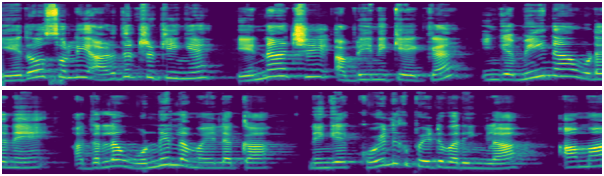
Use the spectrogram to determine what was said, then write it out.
ஏதோ சொல்லி அழுதுட்டு இருக்கீங்க என்னாச்சு? அப்படின்னு கேட்க இங்க மீனா உடனே அதெல்லாம் ஒன்றும் இல்லை மயிலக்கா நீங்க கோயிலுக்கு போயிட்டு வரீங்களா? ஆமா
